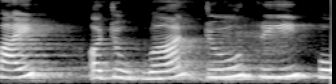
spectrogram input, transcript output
फाइव और two one two three four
